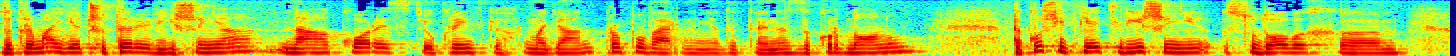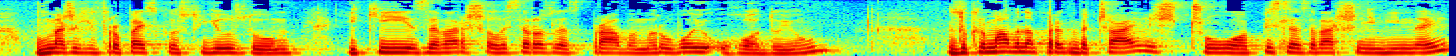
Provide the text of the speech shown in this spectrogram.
Зокрема, є чотири рішення на користь українських громадян про повернення дитини з-за кордону. Також є п'ять рішень судових е, в межах Європейського Союзу, які завершилися розгляд справи мировою угодою. Зокрема, вона передбачає, що після завершення війни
